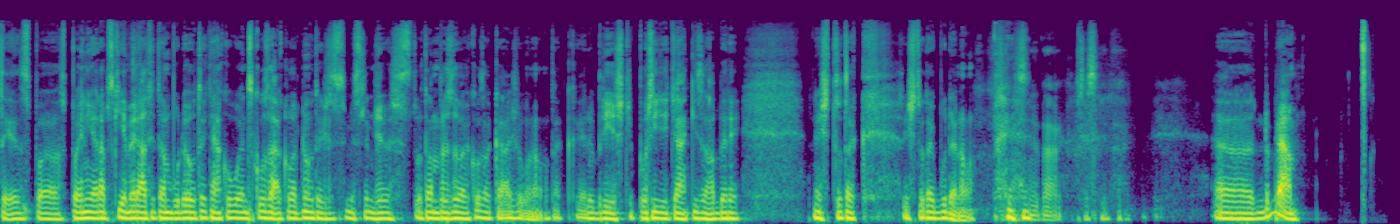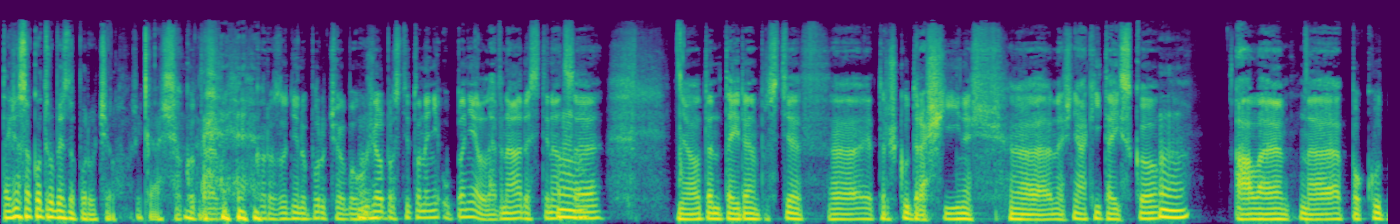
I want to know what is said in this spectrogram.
ty Spojené arabské emiráty tam budou teď nějakou vojenskou základnu, takže si myslím, že to tam brzo jako zakážou. No. Tak je dobrý ještě pořídit nějaký záběry, než to tak, než to tak bude. No. Přesně tak, přesně tak. Eh, dobrá. Takže Sokotru bys doporučil, říkáš. Sokotru jako rozhodně doporučil. Bohužel hmm. prostě to není úplně levná destinace. Mm. Jo, ten týden prostě eh, je trošku dražší než, eh, než nějaký Tajsko. Mm. Ale pokud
